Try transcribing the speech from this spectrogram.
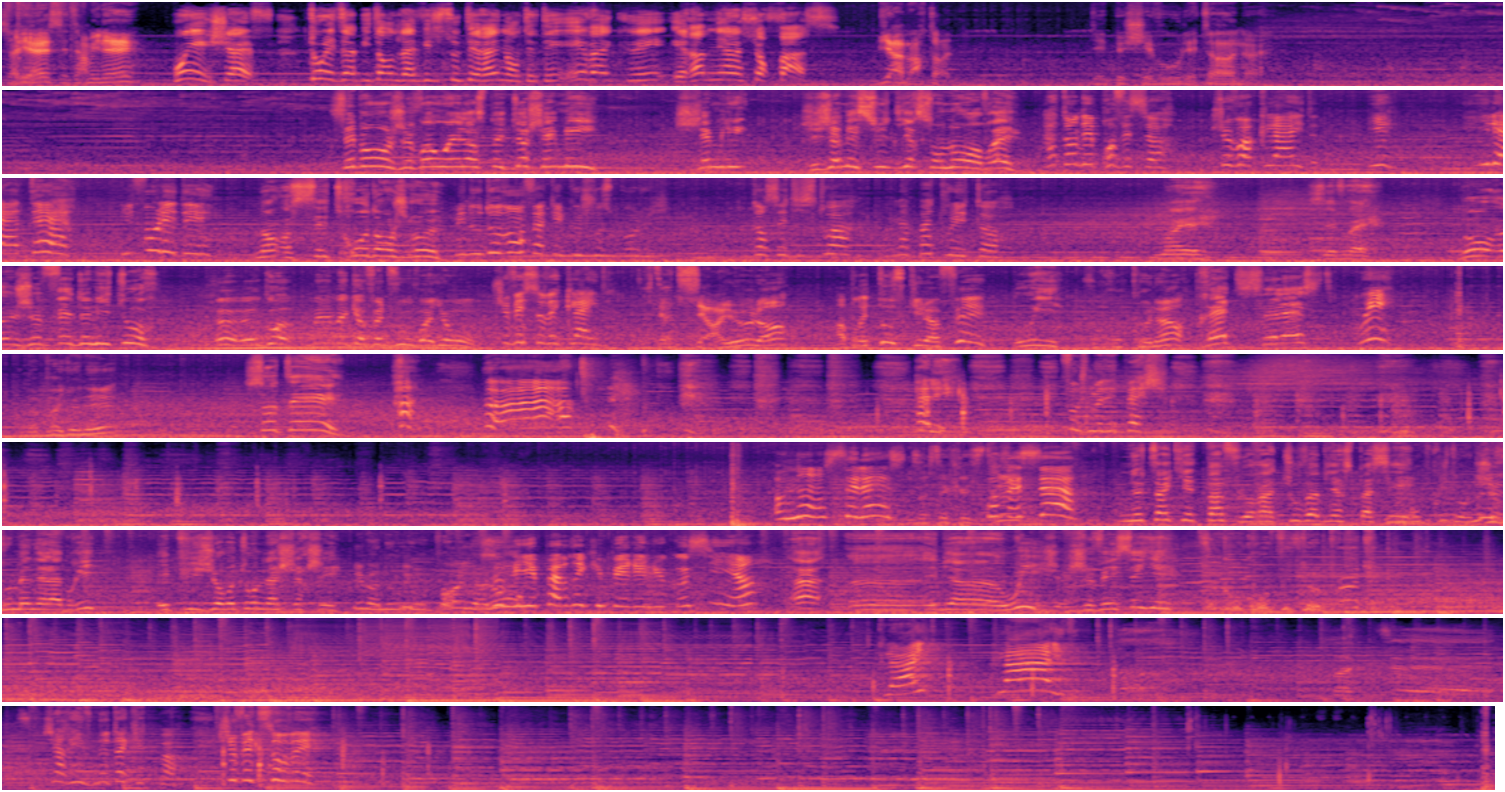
Ça y est, c'est terminé Oui, chef Tous les habitants de la ville souterraine ont été évacués et ramenés à la surface. Bien, Barton. Dépêchez-vous, Letton. C'est bon, je vois où est l'inspecteur Shelmy Shelmy J'ai jamais su dire son nom en vrai Attendez, professeur Je vois Clyde Il. Il est à terre Il faut l'aider Non, c'est trop dangereux Mais nous devons faire quelque chose pour lui. Dans cette histoire, on n'a pas tous les torts. Ouais, c'est vrai. Bon, euh, je fais demi-tour. Euh, quoi Mais, mais que faites-vous, voyons Je vais sauver Clyde. Vous êtes sérieux, là Après tout ce qu'il a fait Oui. Ce gros connard Prête, Céleste Oui m'a baïonné Sautez Ah Allez Faut que je me dépêche Oh non, Céleste m'a séquestré Professeur Ne t'inquiète pas, Flora, tout va bien se passer. Je vous mène à l'abri, et puis je retourne la chercher. Il m'a nourri au pain, et Vous alors n'oubliez pas de récupérer Luc aussi, hein Ah, euh, eh bien, oui, je, je vais essayer. Ce gros gros fils de pute Clyde Clyde J'arrive, ne t'inquiète pas. Je vais te sauver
